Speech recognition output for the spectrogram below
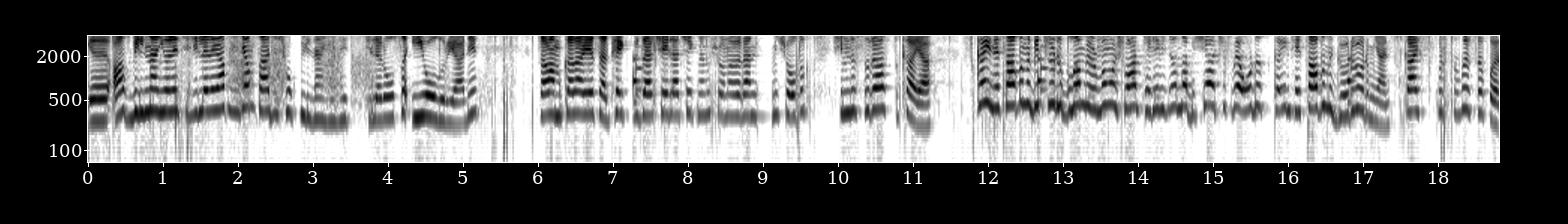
E, az bilinen yöneticilere yapmayacağım. Sadece çok bilinen yöneticiler olsa iyi olur yani. Tamam bu kadar yeter. Pek güzel şeyler çekmemiş onu öğrenmiş olduk. Şimdi sıra Sky'a. Sky'ın hesabını bir türlü bulamıyorum ama şu an televizyonda bir şey açık ve orada Sky'ın hesabını görüyorum yani. Sky 000.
